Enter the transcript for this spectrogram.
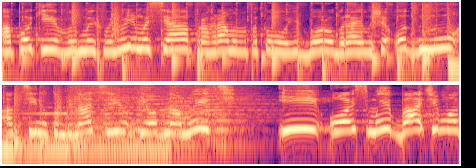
А поки ми хвилюємося, програма випадкового відбору обирає лише одну акційну комбінацію і одна мить. І ось ми бачимо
